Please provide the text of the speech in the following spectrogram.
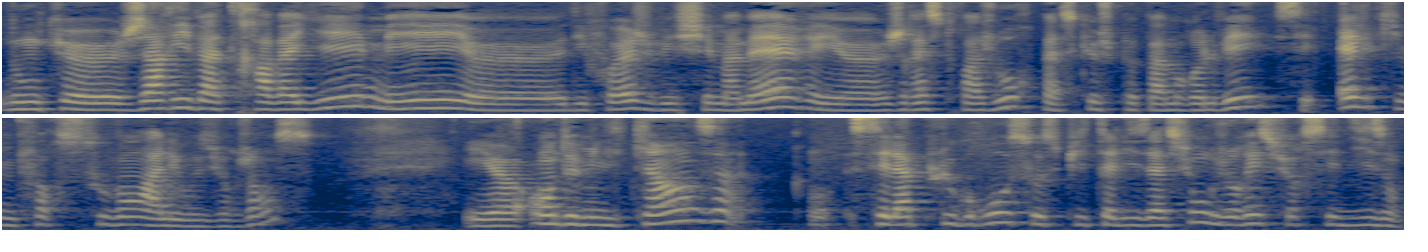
Donc, euh, j'arrive à travailler, mais euh, des fois, je vais chez ma mère et euh, je reste trois jours parce que je peux pas me relever. C'est elle qui me force souvent à aller aux urgences. Et en 2015, on- c'est la plus grosse hospitalisation que j'aurai sur ces 10 ans.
